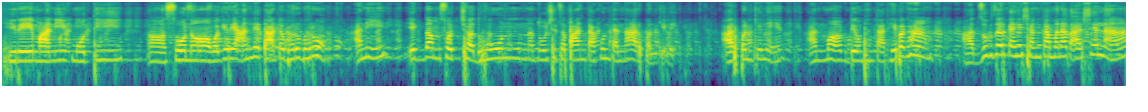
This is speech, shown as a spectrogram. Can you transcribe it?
हिरे माणिक मोती सोनं वगैरे आणले ताट भरू भरू आणि एकदम स्वच्छ धुवून तुळशीचं पान टाकून त्यांना अर्पण केले. अर्पण केले आणि मग देव म्हणतात हे बघा आजूक जर काही शंका मनात असेल ना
